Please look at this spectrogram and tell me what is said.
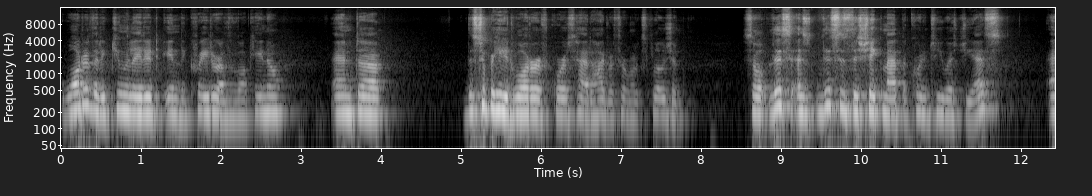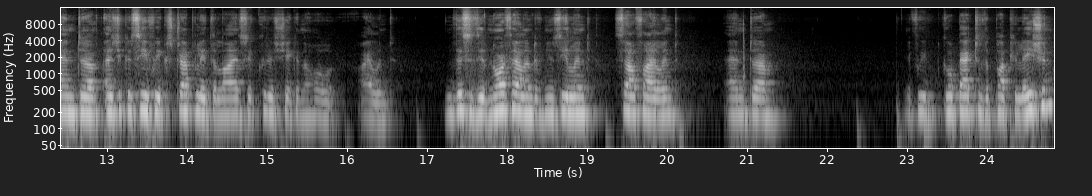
water that accumulated in the crater of the volcano. And uh, the superheated water, of course, had a hydrothermal explosion. So this, as, this is the shake map according to USGS. And uh, as you can see, if we extrapolate the lines, it could have shaken the whole island. This is the North Island of New Zealand, South Island, and um, if we go back to the population,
